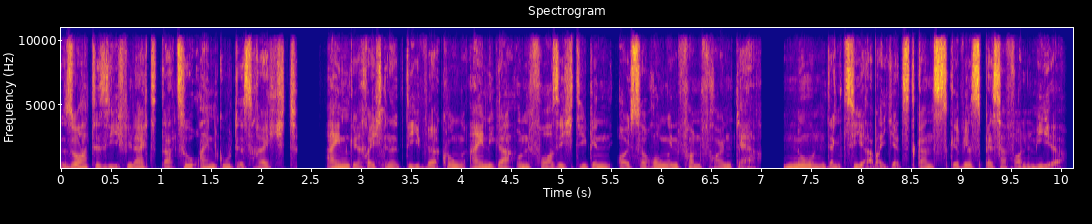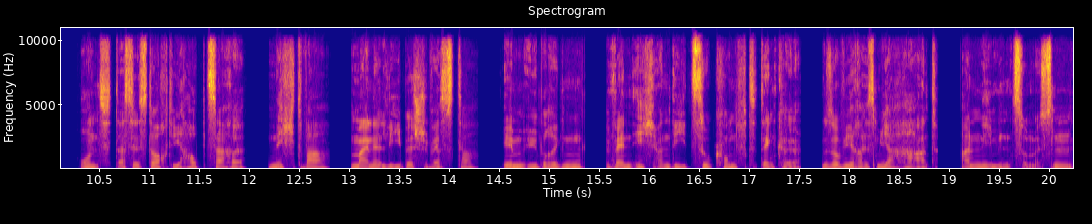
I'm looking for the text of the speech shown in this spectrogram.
so hatte sie vielleicht dazu ein gutes Recht, eingerechnet die Wirkung einiger unvorsichtigen Äußerungen von Freund R. Nun denkt sie aber jetzt ganz gewiss besser von mir. Und das ist doch die Hauptsache, nicht wahr, meine liebe Schwester? Im Übrigen, wenn ich an die Zukunft denke, so wäre es mir hart, annehmen zu müssen,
